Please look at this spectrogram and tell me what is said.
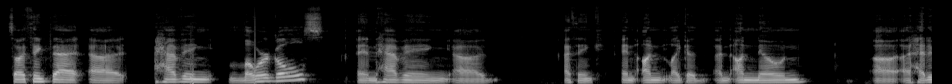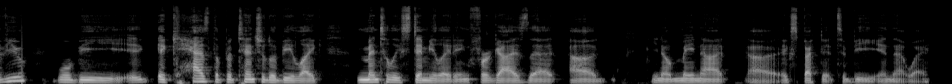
so I think that uh, having lower goals and having, uh, I think an un like a an unknown uh, ahead of you will be it, it has the potential to be like mentally stimulating for guys that uh, you know may not uh, expect it to be in that way.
